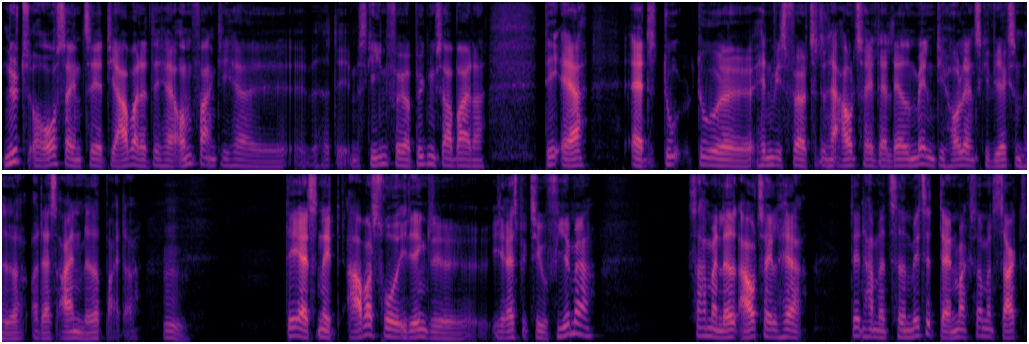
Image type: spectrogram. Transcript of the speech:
nyt, og årsagen til, at de arbejder det her omfang, de her øh, hvad hedder det, maskinfører og bygningsarbejdere, det er, at du, du øh, henviser før til den her aftale, der er lavet mellem de hollandske virksomheder og deres egne medarbejdere. Mm. Det er sådan et arbejdsråd i de enkelte, i de respektive firmaer. Så har man lavet en aftale her. Den har man taget med til Danmark. Så har man sagt,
